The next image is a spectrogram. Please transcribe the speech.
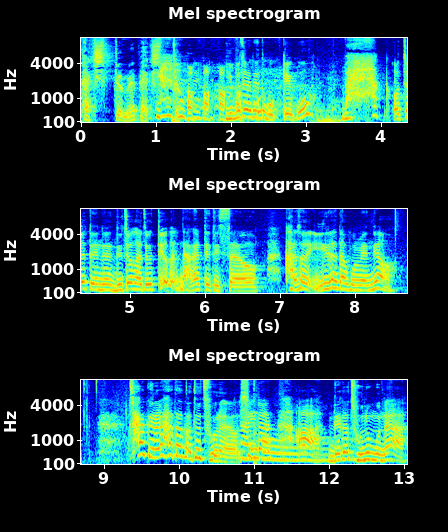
110점에 110점. 이부자리도 못 깨고 막 어쩔 때는 늦어가지고 뛰어 나갈 때도 있어요. 가서 일하다 보면요. 차기를 하다가도 졸아요. 순간 아 내가 조는구나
